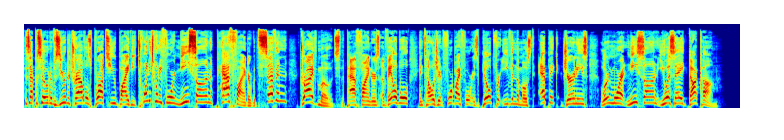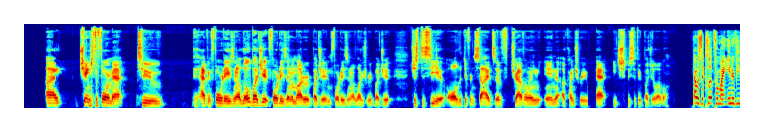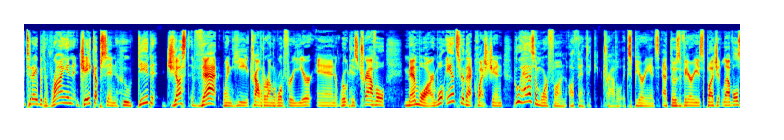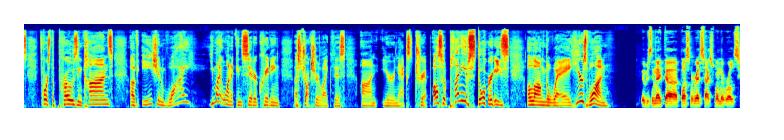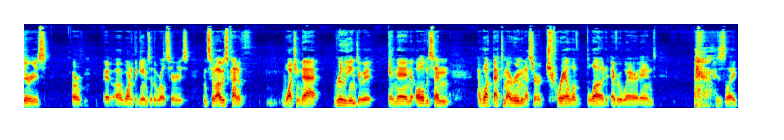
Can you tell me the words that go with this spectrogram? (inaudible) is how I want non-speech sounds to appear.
This episode of Zero to Travel is brought to you by the 2024 Nissan Pathfinder with seven drive modes. The Pathfinder's available intelligent 4x4 is built for even the most epic journeys. Learn more at nissanusa.com. I changed the format to having four days on a low budget, four days on a moderate budget, and four days on a luxury budget, just to see all the different sides of traveling in a country at each specific budget level. That was a clip from my interview today with Ryan Jacobson, who did just that when he traveled around the world for a year and wrote his travel memoir. And we'll answer that question who has a more fun, authentic travel experience at those various budget levels? Of course, the pros and cons of each, and why you might want to consider creating a structure like this on your next trip. Also, plenty of stories (laughs) along the way. Here's one it was the night the Boston Red Sox won the World Series or uh, one of the games of the World Series. And so I was kind of watching that, really into it. And then all of a sudden, I walked back to my room and I saw a trail of blood everywhere. And (laughs) I was like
